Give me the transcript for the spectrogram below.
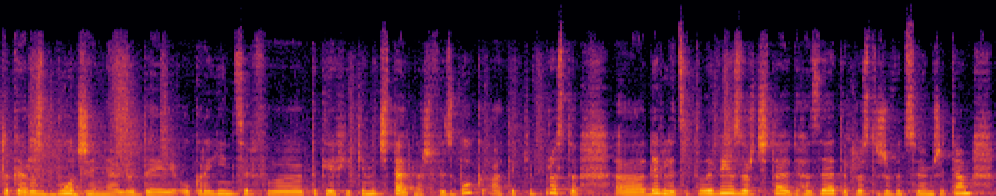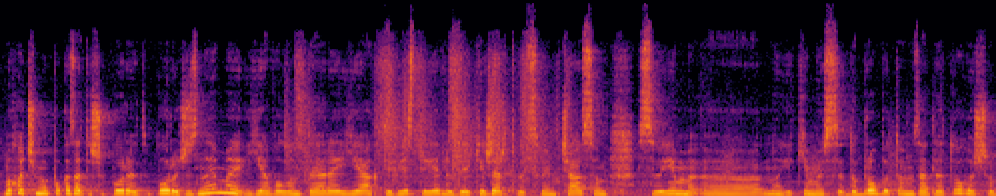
таке розбудження людей, українців, е, таких, які не читають наш Фейсбук, а такі просто е, дивляться телевізор, читають газети, просто живуть своїм життям. Ми хочемо показати, що поруч з ними є волонтери, є активісти, є люди, які жертвують своїм часом, своїм ну, якимось добробутом задля того, щоб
